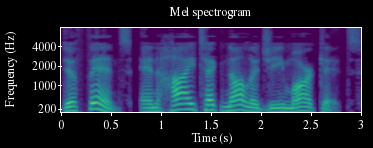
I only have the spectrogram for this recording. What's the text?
defense, and high technology markets.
